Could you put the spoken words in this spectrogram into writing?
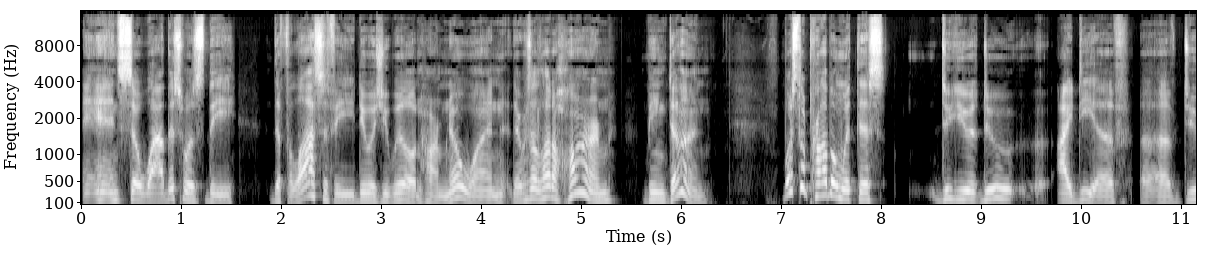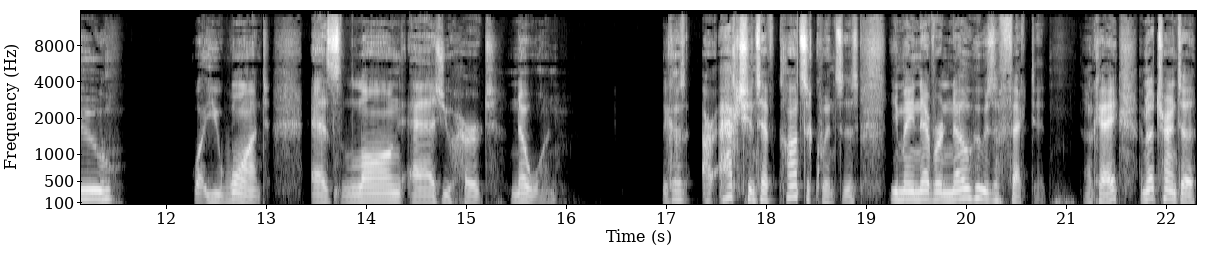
and so while this was the the philosophy, do as you will and harm no one, there was a lot of harm being done. What's the problem with this do you do idea of, of do what you want as long as you hurt no one? Because our actions have consequences. You may never know who is affected. Okay, I'm not trying to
